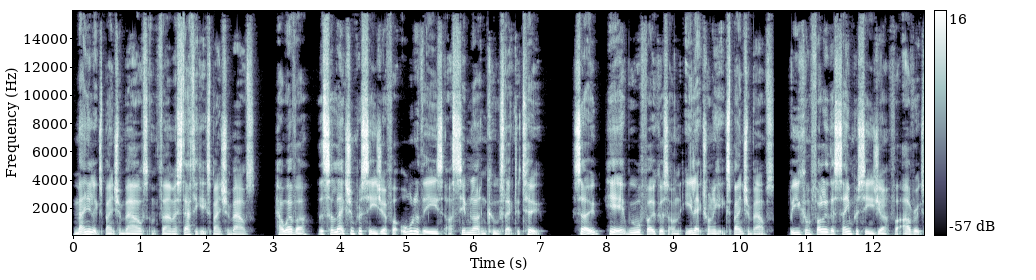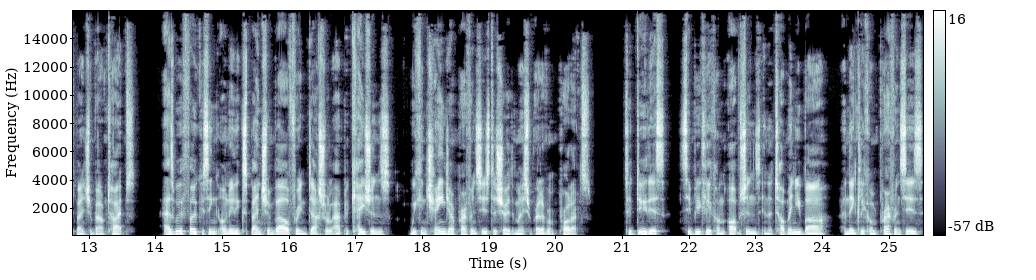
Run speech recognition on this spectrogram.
manual expansion valves, and thermostatic expansion valves. However, the selection procedure for all of these are similar in Coolselector 2. So, here we will focus on electronic expansion valves but you can follow the same procedure for other expansion valve types. As we're focusing on an expansion valve for industrial applications, we can change our preferences to show the most relevant products. To do this, simply click on Options in the top menu bar and then click on Preferences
